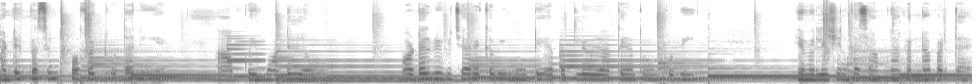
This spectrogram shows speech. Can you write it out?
हंड्रेड परसेंट परफेक्ट होता नहीं है। आप कोई मॉडल हो। मॉडल भी बेचारे कभी मोटे या पतले हो जाते हैं तो उनको भी ह्यूमिलेशन का सामना करना पड़ता है।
